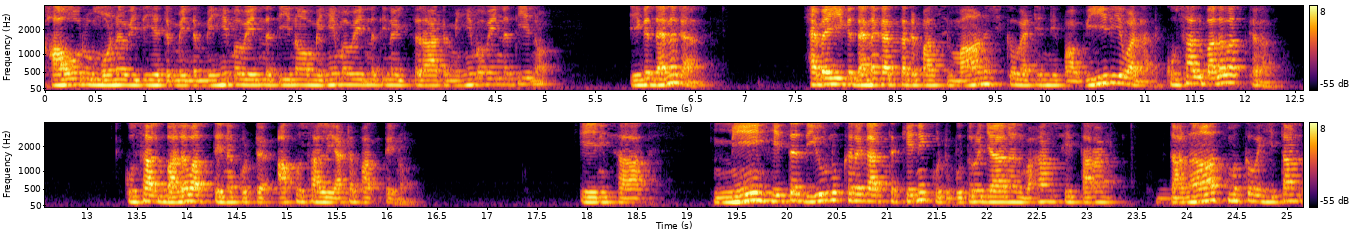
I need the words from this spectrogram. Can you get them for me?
කවුරු මොන විදිහට මෙන්න මෙහෙම වෙන්න තියෙනවා මෙහෙම වෙන්න තින ඉස්සරාට මෙහෙම වෙන්න තියෙනවා. ඒක දැනගන්න. හැබැයි ඒක දැනගත්තට පස්සේ මානසික වැටෙන්න්නේ පා වීරිය වඩන්න කුසල් බලවත් කරන්න. කුසල් බලවත් එනකොට අකුසල් යට පත්වෙනවා ඒ නිසා මේ හිත දියුණු කරගත්ත කෙනෙකුට බුදුරජාණන් වහන්සේ තරම් ධනාත්මකව හිතන්න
